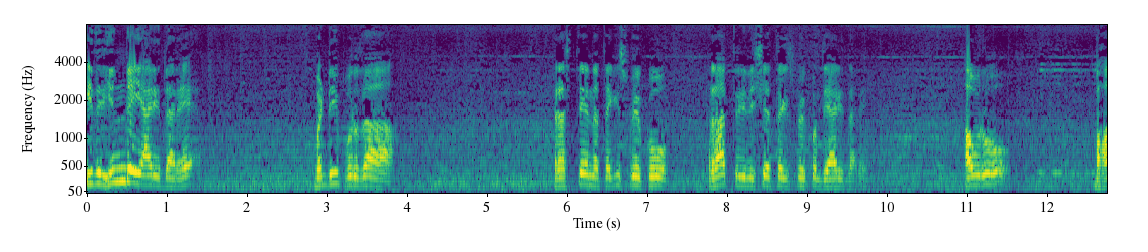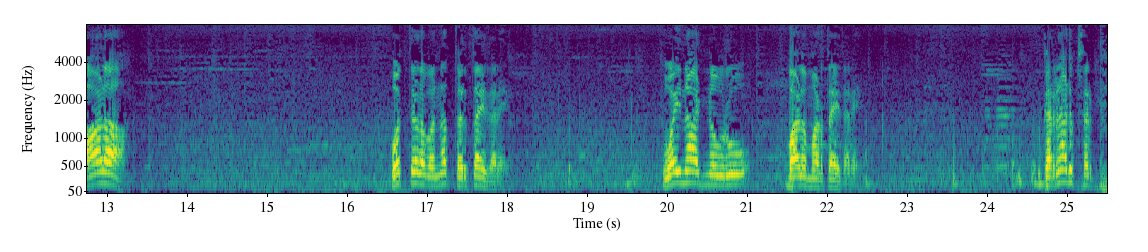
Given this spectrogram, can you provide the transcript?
ಇದ್ರ ಹಿಂದೆ ಯಾರಿದ್ದಾರೆ? ಬಂಡೀಪುರದ ರಸ್ತೆಯನ್ನು ತೆಗೆಸಬೇಕು, ರಾತ್ರಿ ನಿಷೇಧ ತೆಗೆಸಬೇಕು ಅಂತ ಯಾರಿದ್ದಾರೆ? ಅವರು ಬಹಳ ಒತ್ತಡವನ್ನ ತರ್ತಾ ಇದ್ದಾರೆ. ವೈನಾಡ್ನವರು ಬಹಳ ಮಾಡ್ತಾ ಇದ್ದಾರೆ. ಕರ್ನಾಟಕ ಸರ್ಕಾರ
